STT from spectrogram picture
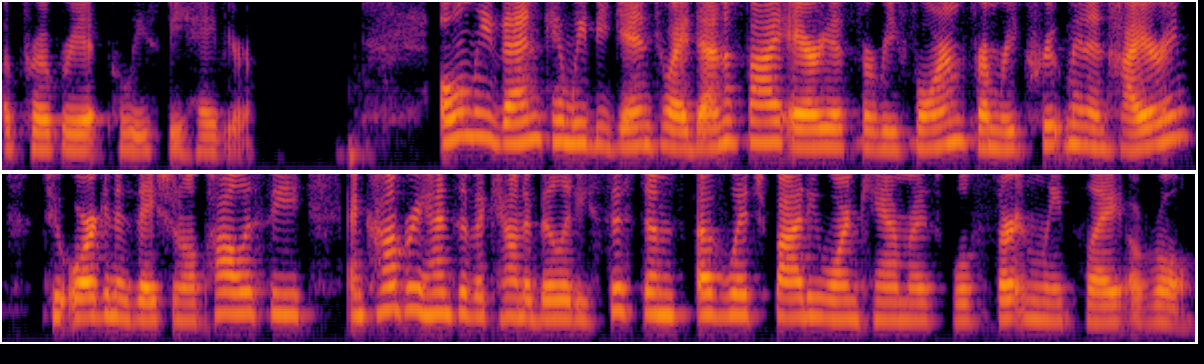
appropriate police behavior. Only then can we begin to identify areas for reform from recruitment and hiring to organizational policy and comprehensive accountability systems of which body-worn cameras will certainly play a role.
